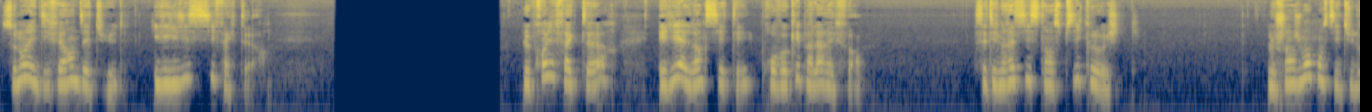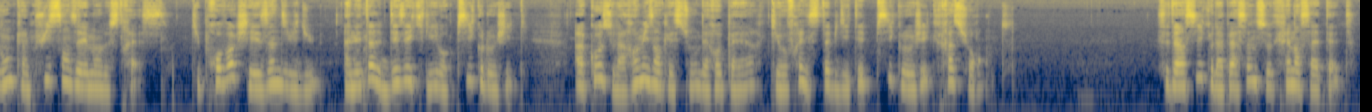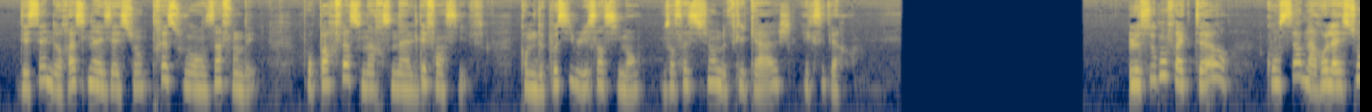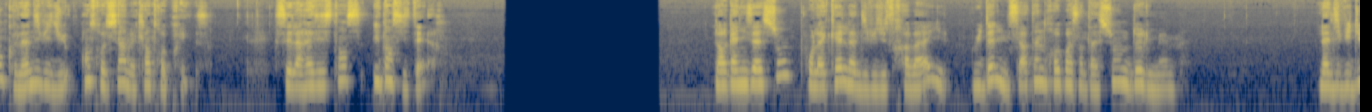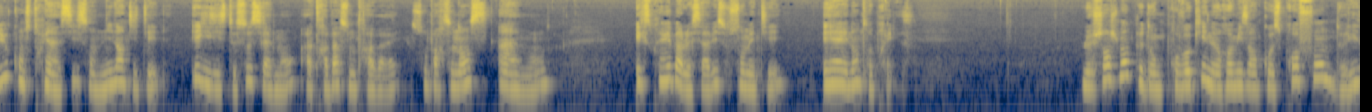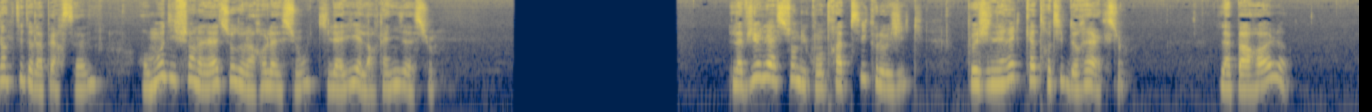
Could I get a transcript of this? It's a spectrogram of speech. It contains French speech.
Selon les différentes études, il existe six facteurs. Le premier facteur est lié à l'anxiété provoquée par la réforme. C'est une résistance psychologique. Le changement constitue donc un puissant élément de stress qui provoque chez les individus un état de déséquilibre psychologique à cause de la remise en question des repères qui offraient une stabilité psychologique rassurante. C'est ainsi que la personne se crée dans sa tête des scènes de rationalisation très souvent infondées pour parfaire son arsenal défensif, comme de possibles licenciements, une sensation de flicage, etc. Le second facteur concerne la relation que l'individu entretient avec l'entreprise. C'est la résistance identitaire. L'organisation pour laquelle l'individu travaille lui donne une certaine représentation de lui-même. L'individu construit ainsi son identité existe socialement à travers son travail, son appartenance à un monde, exprimé par le service ou son métier, et à une entreprise. Le changement peut donc provoquer une remise en cause profonde de l'identité de la personne en modifiant la nature de la relation qui la lie à l'organisation. La violation du contrat psychologique peut générer quatre types de réactions. La parole,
